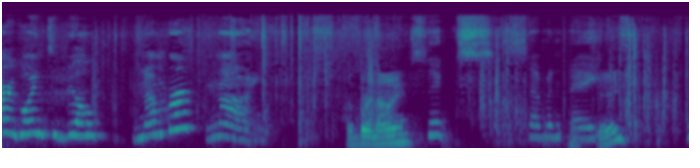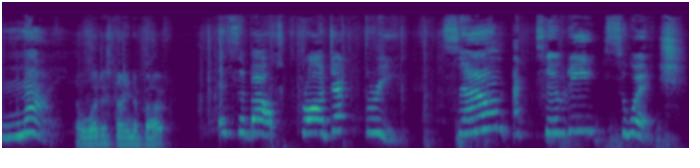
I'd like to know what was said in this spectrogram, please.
are going to build number nine. Number nine. Six, seven, eight, Okay. nine. And what is nine about? About Project Three. Sound Activity Switch.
